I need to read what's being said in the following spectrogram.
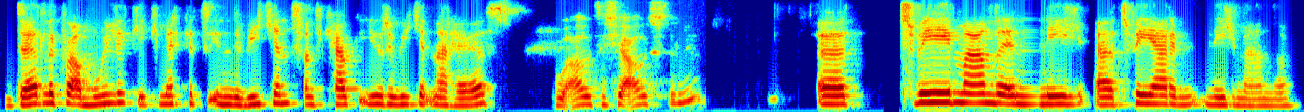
duidelijk wel moeilijk. Ik merk het in de weekends, want ik ga ook iedere weekend naar huis. Hoe oud is je oudste nu? Eh, twee, maanden en negen, eh, twee jaar en negen maanden.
